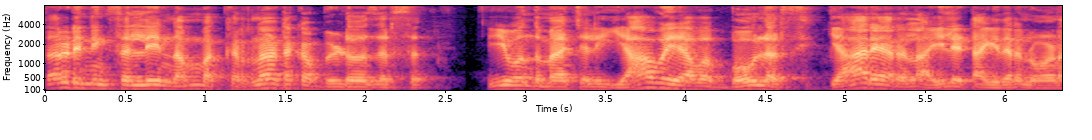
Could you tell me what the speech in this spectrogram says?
ಥರ್ಡ್ ಇನ್ನಿಂಗ್ಸಲ್ಲಿ ನಮ್ಮ ಕರ್ನಾಟಕ ಬಿಲ್ಡೋಸರ್ಸ್ ಈ ಒಂದು ಮ್ಯಾಚಲ್ಲಿ ಯಾವ ಯಾವ ಬೌಲರ್ಸ್ ಯಾರ್ಯಾರೆಲ್ಲ ಹೈಲೈಟ್ ಆಗಿದ್ದಾರೆ ನೋಡೋಣ.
